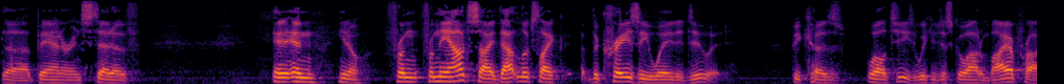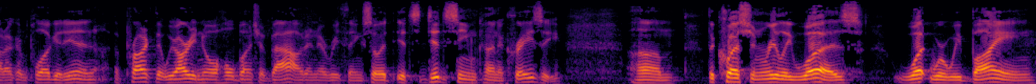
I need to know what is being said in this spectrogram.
the banner instead of, and, and, you know, from from the outside, that looks like the crazy way to do it, because well, geez, we could just go out and buy a product and plug it in, a product that we already know a whole bunch about and everything. So it, it did seem kind of crazy. Um, the question really was, what were we buying?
